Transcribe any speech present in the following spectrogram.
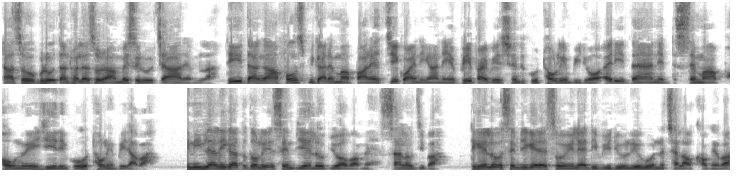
ဒါဆိုဘလို့အတန်ထွက်လဲဆိုတာမိတ်ဆွေတို့ကြားရတယ်မလားဒီအတန်ကဖုန်း speaker ထဲမှာပါတဲ့ကြေးကွိုင်တွေကနေ wave vibration တစ်ခုထုတ်လင်းပြီးတော့အဲ့ဒီအတန်ကနေတစ်စင်မှာဖုန်းတွေရေတွေကိုထုတ်လင်းပေးတာပါဒီနီလန်းလေးကတော်တော်လေးအဆင်ပြေလို့ပြောရပါမယ်စမ်းလုပ်ကြည့်ပါ တကယ်လို့အဆင်ပြေခဲ့တဲ့ဆိုရင်လည်းဒီဗီဒီယိုလေးကိုနှစ်ချက်လောက်ခောက်ခဲ့ပါ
